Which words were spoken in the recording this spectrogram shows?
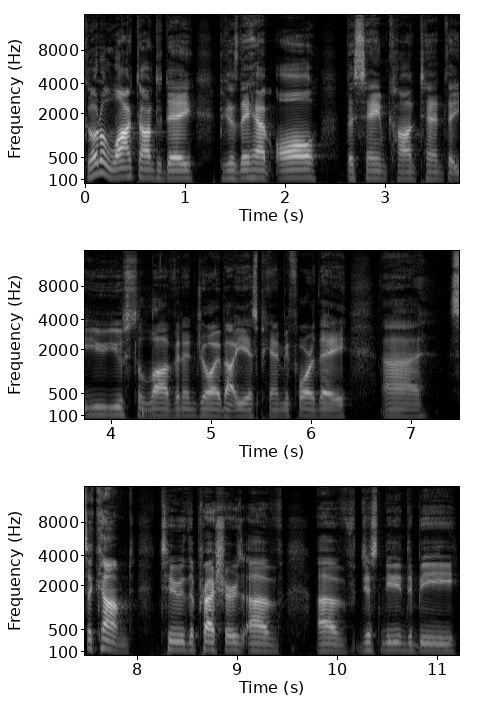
go to Locked On today because they have all the same content that you used to love and enjoy about ESPN before they uh, succumbed to the pressures of of just needing to be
